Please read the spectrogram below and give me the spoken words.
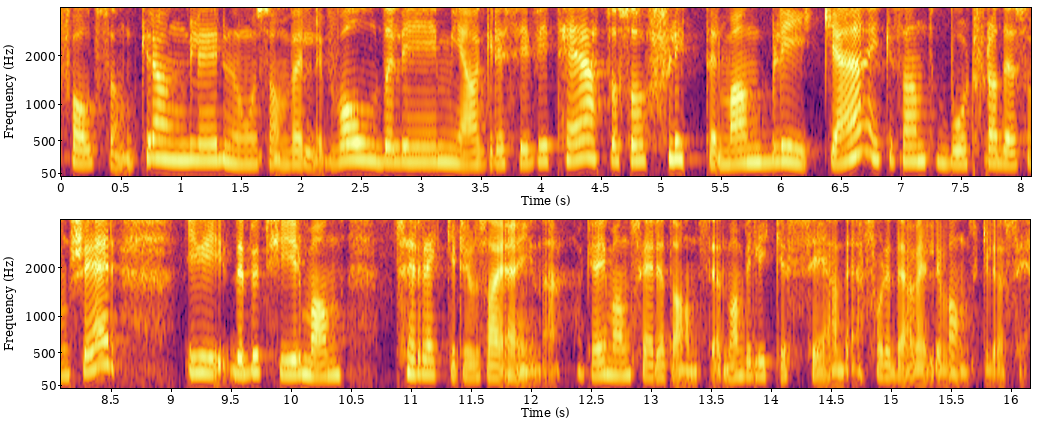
Folk som krangler, noe som veldig voldelig, mye aggressivitet. Og så flytter man blikket bort fra det som skjer. Det betyr man trekker til seg øynene. Okay? Man ser et annet sted. Man vil ikke se det, for det er veldig vanskelig å se.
